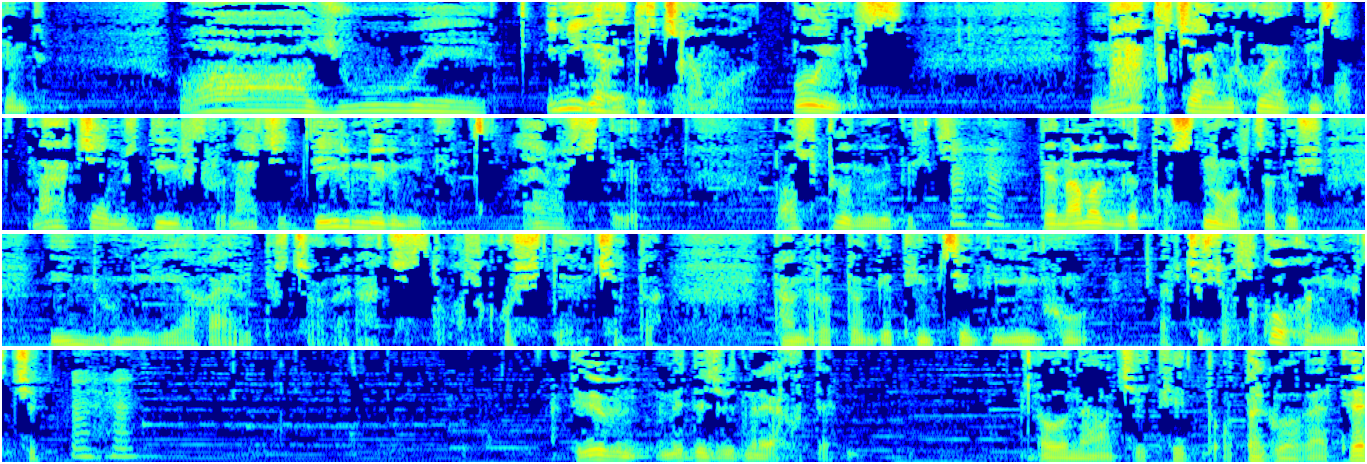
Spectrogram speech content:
тэнд оо юу вэ? Энийг аваад ирж байгаа юм уу? бөө юм болсон. Наадах чи амир хүн амтан цод. Наа чи амир дээрлэх. Наа чи дээрмэр мэд. Амарчтай гэдэг. Болдгоо нөгөөдөл чи. Тэгээ намайг ингээд тусна уулзаад биш. Энэ хүнийг ягаа авид ирж байгаа байна. Ачаас болохгүй шүү дээ. Энд чи одоо та нар одоо ингээд тэмцээнд ийм хүн авчирч болохгүй хань юм байна. Тэгээ мэдээж бид нар явах хэрэгтэй. Оо наа чи тэгэхэд удааг байгаа те.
